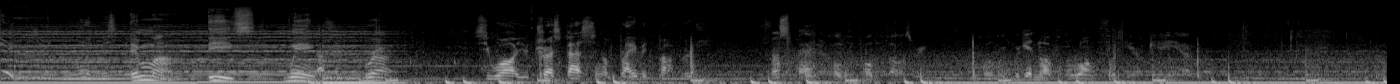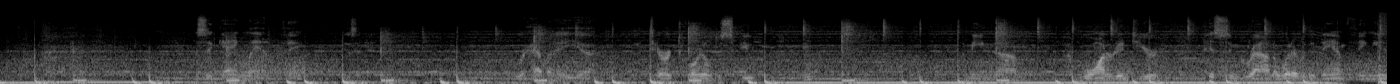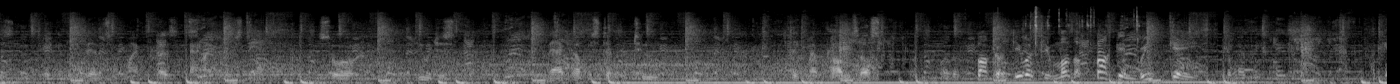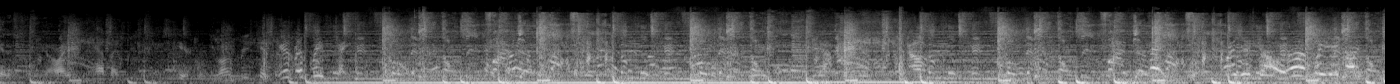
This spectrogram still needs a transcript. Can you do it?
In my east wing, bruh. See, why you're trespassing on private property. Trespass. Hold it, hold it, fellas. We, well, we- we're getting off on the wrong foot here, okay? Uh, this is a gangland thing, isn't it? We're having a, uh, a territorial dispute. Hmm? I mean, um, I've wandered into your pissing ground or whatever the damn thing is, and you've taken offense with my presence, I understand. So, you would just back up a step or two, take my problems elsewhere. Motherfucker, give us your motherfucking briefcase. My briefcase? I'll get it for you, all right? You have my briefcase. Here, you want a briefcase? Here's my briefcase! Where you going, huh? Where you going?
